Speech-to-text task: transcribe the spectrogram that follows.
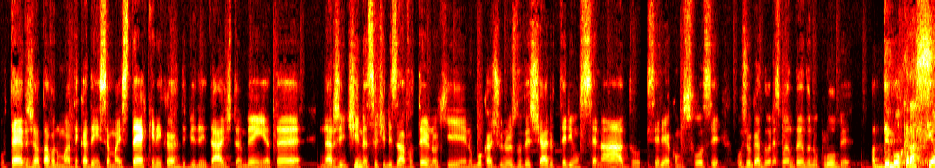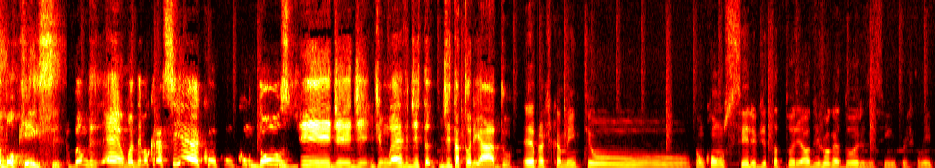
o Tevez já estava numa decadência mais técnica, devido à idade também, e até na Argentina se utilizava o termo que no Boca Juniors no vestiário teria um senado, que seria como se fosse os jogadores mandando no clube. A democracia boquense. Vamos dizer, é, uma democracia com, com, com dons de, de, de, de, um leve dita, ditatoriado. É praticamente o, um conselho ditatorial de jogadores, assim, praticamente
